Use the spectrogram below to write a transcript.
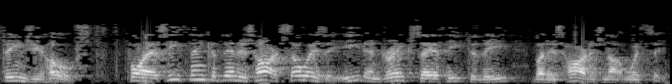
stingy host for as he thinketh in his heart, so is he. Eat and drink, saith he to thee, but his heart is not with thee.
